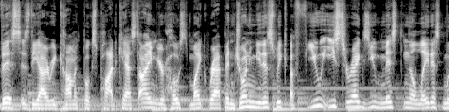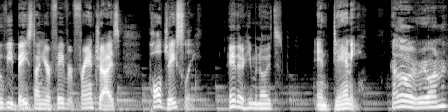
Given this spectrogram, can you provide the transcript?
This is the I Read Comic Books podcast. I am your host, Mike Rapin. Joining me this week, a few Easter eggs you missed in the latest movie based on your favorite franchise, Paul Jasley. Hey there, humanoids. And Danny. Hello, everyone.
